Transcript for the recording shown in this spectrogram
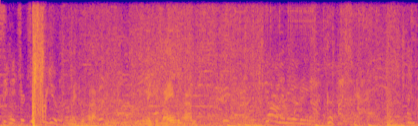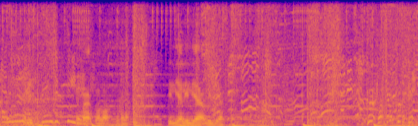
คุณได้ชุบปะล่ะคุณได้ชุบไหมคุณถาม Dominating. An enemy has been defeated. ลิเลียลิเลียเอาลิเลีย Watch out for the paint.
